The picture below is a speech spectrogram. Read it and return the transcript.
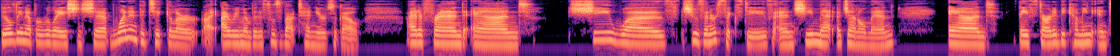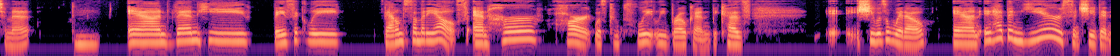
building up a relationship. One in particular, I, I remember this was about 10 years ago. I had a friend and she was she was in her 60s and she met a gentleman and they started becoming intimate. Mm. And then he basically found somebody else. And her heart was completely broken because it, she was a widow and it had been years since she'd been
